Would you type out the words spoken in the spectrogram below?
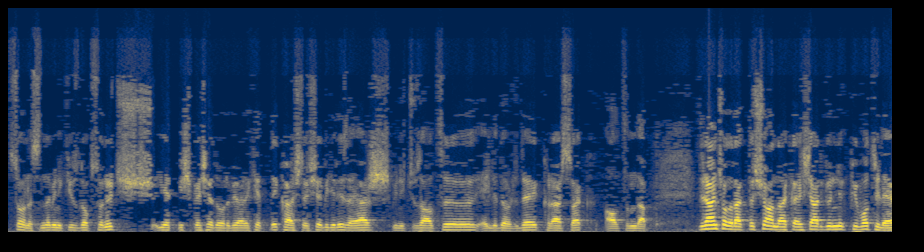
Sonrasında 1293-75'e doğru bir hareketle karşılaşabiliriz. Eğer 1306-54'ü de kırarsak altında. Direnç olarak da şu anda arkadaşlar günlük pivot ile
